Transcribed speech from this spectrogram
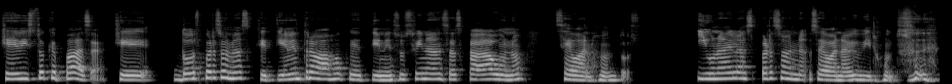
¿Qué he visto que pasa? Que dos personas que tienen trabajo, que tienen sus finanzas cada uno, se van juntos. Y una de las personas se van a vivir juntos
